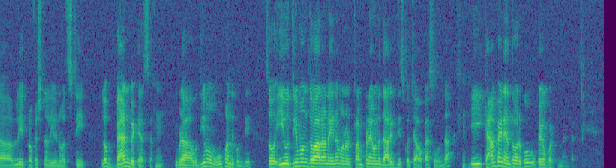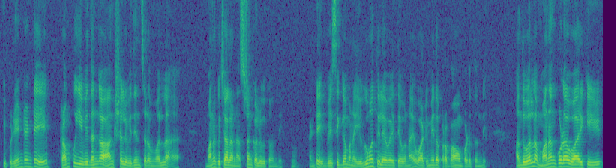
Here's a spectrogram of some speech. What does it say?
లవ్లీ ప్రొఫెషనల్ యూనివర్సిటీలో బ్యాన్ పెట్టారు సార్. ఇప్పుడు ఆ ఉద్యమం ఊపందుకుంది. సో ఈ ఉద్యమం ద్వారానైనా మనం ట్రంప్ని ఏమైనా దారికి తీసుకొచ్చే అవకాశం ఉందా? ఈ క్యాంపెయిన్ ఎంతవరకు ఉపయోగపడుతుందంట? ఇప్పుడు ఏంటంటే ట్రంప్ ఈ విధంగా ఆంక్షలు విధించడం వల్ల మనకు చాలా నష్టం కలుగుతుంది. అంటే బేసిక్గా మన ఎగుమతులు ఏవైతే ఉన్నాయో వాటి మీద ప్రభావం పడుతుంది. అందువల్ల మనం కూడా వారికి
